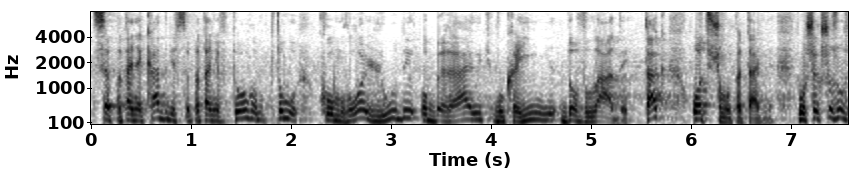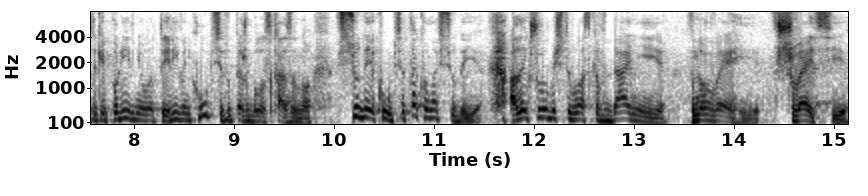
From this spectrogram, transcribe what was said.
це питання кадрів, це питання в того, в тому, кого люди обирають в Україні до влади. Так, от в чому питання. Тому що якщо знов таки порівнювати рівень корупції, тут теж було сказано, всюди є корупція, так вона всюди є. Але якщо вибачте, будь ласка, в Данії, в Норвегії, в Швеції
